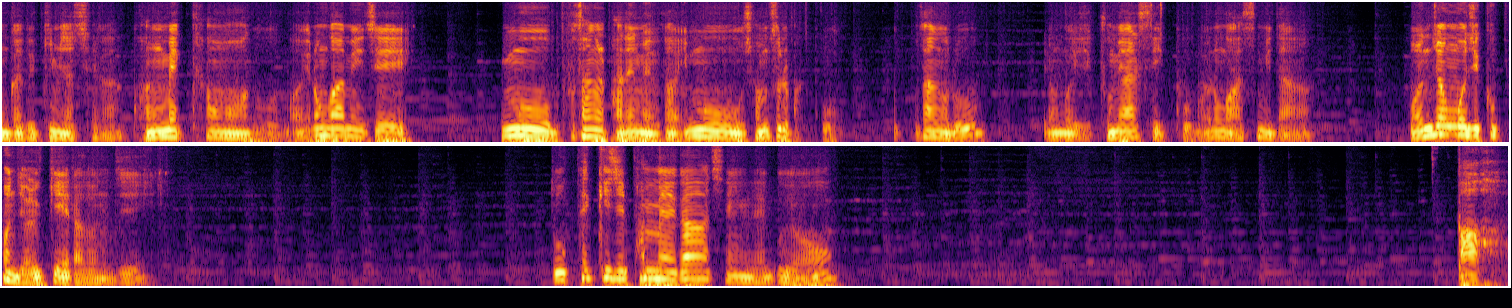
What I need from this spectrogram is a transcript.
뭔가 느낌 자체가 광맥 탐험하고 뭐 이런 거 하면 이제 임무 보상을 받으면서 임무 점수를 받고 그 보상으로 이런 거 이제 구매할 수 있고 뭐 이런 거 같습니다. 원정 모집 쿠폰 10개라든지 또 패키지 판매가 진행되고요. 아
